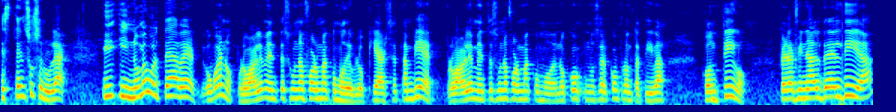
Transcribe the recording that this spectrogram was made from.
está en su celular. Y, no me voltea a ver. Digo, bueno, probablemente es una forma como de bloquearse también. Probablemente es una forma como de no, no ser confrontativa contigo. Pero al final del día,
